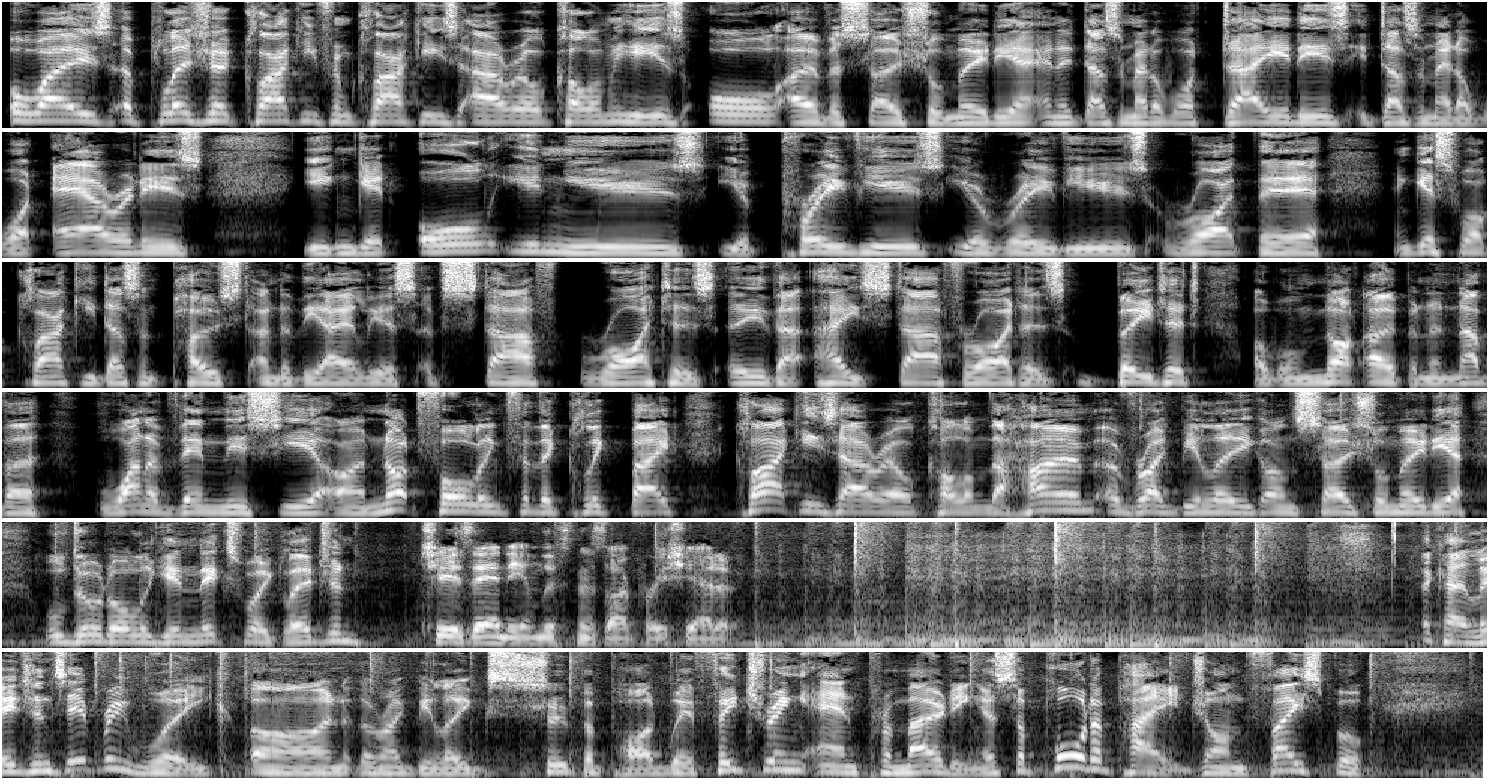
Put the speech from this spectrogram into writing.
Always a pleasure. Clarkey from Clarkey's RL column. He is all over social media, and it doesn't matter what day it is, it doesn't matter what hour it is. You can get all your news, your previews, your reviews right there. And guess what? Clarkey doesn't post under the alias of staff writers either. Hey, staff writers, beat it. I will not open another one of them this year. I'm not falling for the clickbait. Clarkey's RL column, the home of rugby league on social media. We'll do it all again next week, legend. Cheers, Andy and listeners. I appreciate it. Okay, legends, every week on the Rugby League Super Pod, we're featuring and promoting a supporter page on Facebook.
